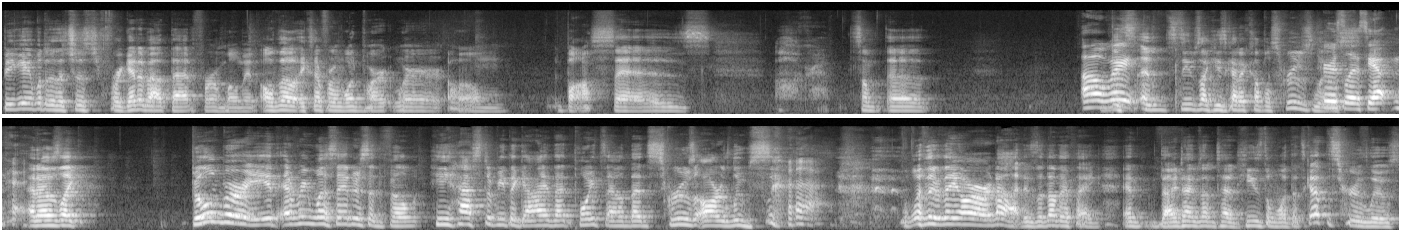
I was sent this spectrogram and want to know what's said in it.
being able to just forget about that for a moment, although except for one part where um, boss says, "Oh crap," some uh, Oh, wait. it seems like he's got a couple screws loose. Cruise list, yep. And I was like, Bill Murray in every Wes Anderson film, he has to be the guy that points out that screws are loose. Whether they are or not is another thing. And nine times out of ten, he's the one that's got the screw loose.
